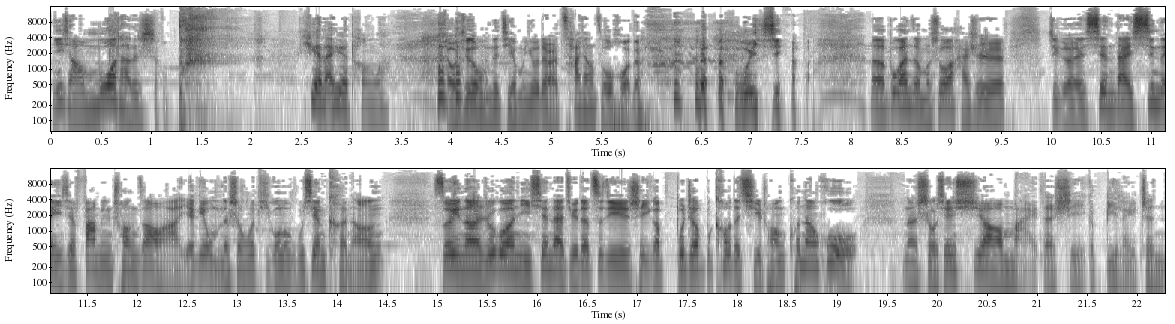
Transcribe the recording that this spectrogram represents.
你想要摸它的时候，啪！越来越疼了。哎我觉得我们的节目有点擦枪走火的 危险。呃，不管怎么说，还是这个现代新的一些发明创造啊，也给我们的生活提供了无限可能。所以呢，如果你现在觉得自己是一个不折不扣的起床困难户，那首先需要买的是一个避雷针。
